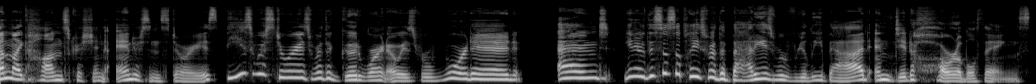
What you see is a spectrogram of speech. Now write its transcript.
Unlike Hans Christian Andersen's stories, these were stories where the good weren't always rewarded. And, you know, this was a place where the baddies were really bad and did horrible things.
